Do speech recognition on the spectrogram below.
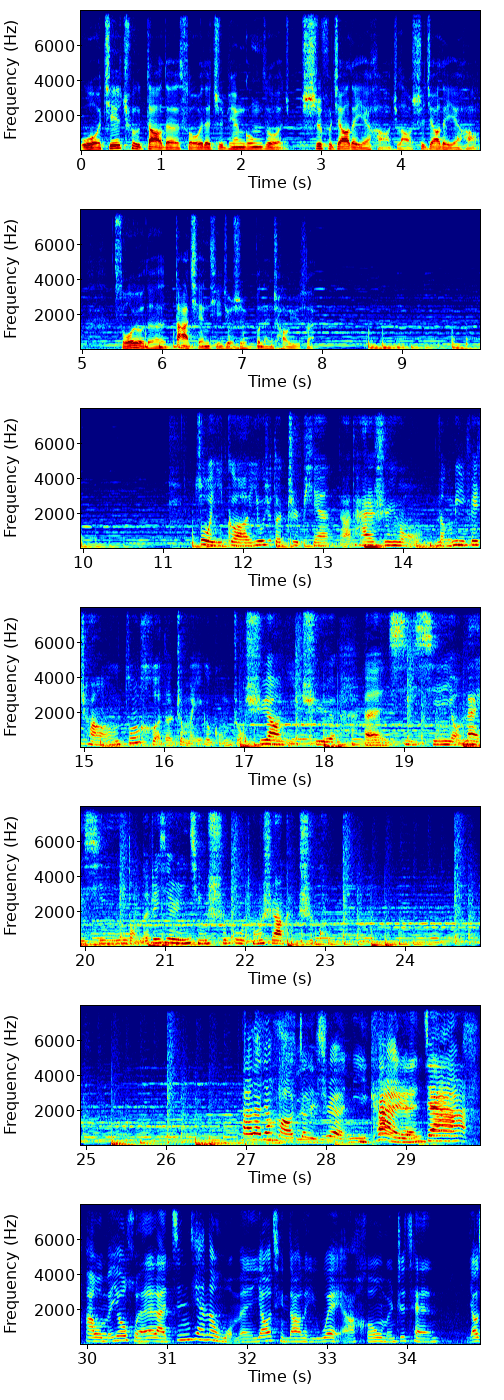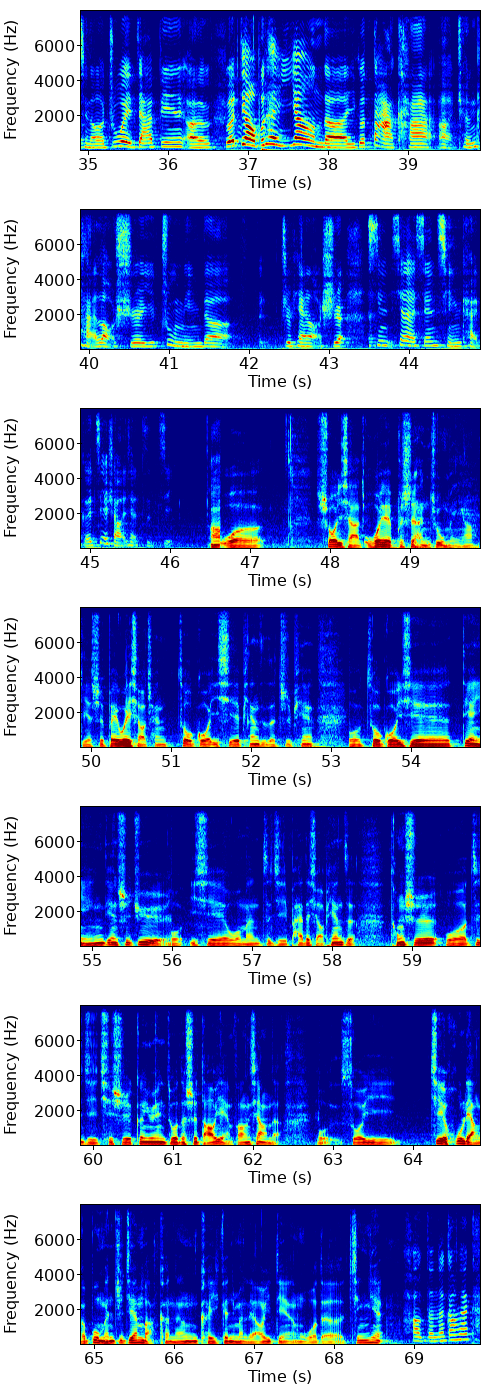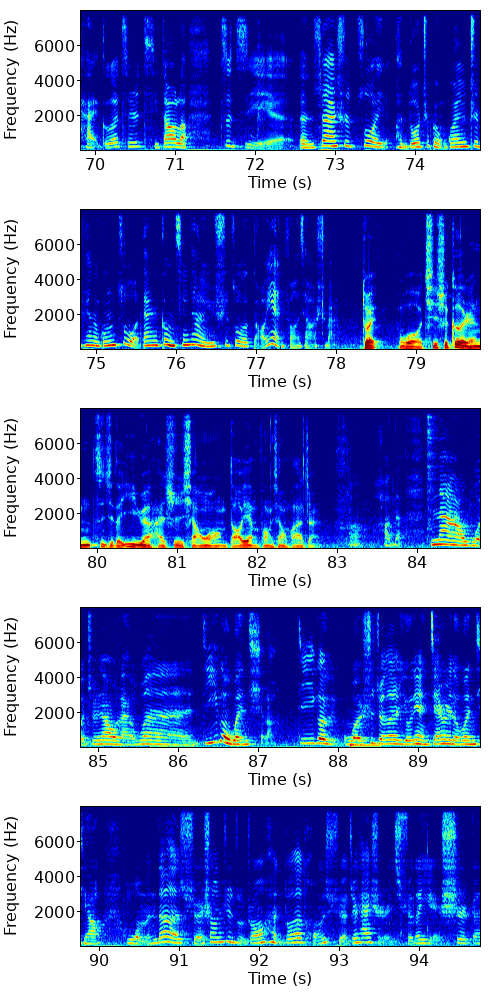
我接触到的所谓的制片工作，师傅教的也好，老师教的也好，所有的大前提就是不能超预算。做一个优秀的制片啊，它是一种能力非常综合的这么一个工种，需要你去嗯细心、有耐心，懂得这些人情世故，同时要肯吃苦。Hello，大家好，这里是你看人家啊，我们又回来了。今天呢，我们邀请到了一位啊，和我们之前。邀请到的诸位嘉宾，呃，格调不太一样的一个大咖啊，陈凯老师，一著名的制片老师。现现在先请凯哥介绍一下自己。啊，我说一下，我也不是很著名啊，也是卑微小陈，做过一些片子的制片，我做过一些电影、电视剧，一些我们自己拍的小片子。同时，我自己其实更愿意做的是导演方向的，我所以。介乎两个部门之间吧，可能可以跟你们聊一点我的经验。好的，那刚才凯哥其实提到了自己，嗯，虽然是做很多这种关于制片的工作，但是更倾向于是做导演方向，是吧？对我其实个人自己的意愿还是想往导演方向发展。嗯，好的，那我就要来问第一个问题了。第一个，我是觉得有点尖锐的问题啊。我们的学生剧组中很多的同学最开始学的也是跟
